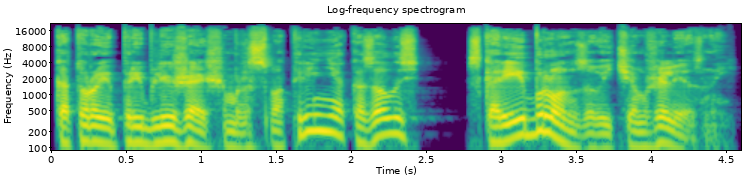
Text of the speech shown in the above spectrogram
которая при ближайшем рассмотрении оказалась скорее бронзовой, чем железной.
